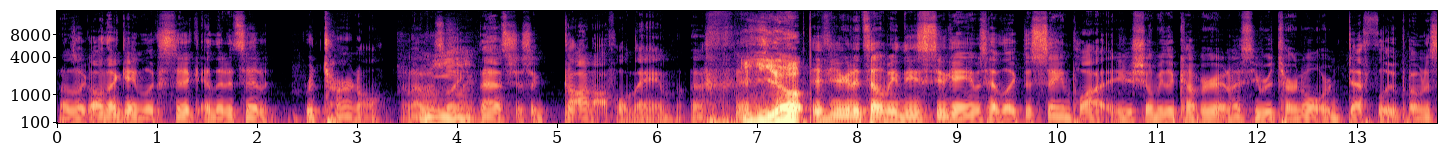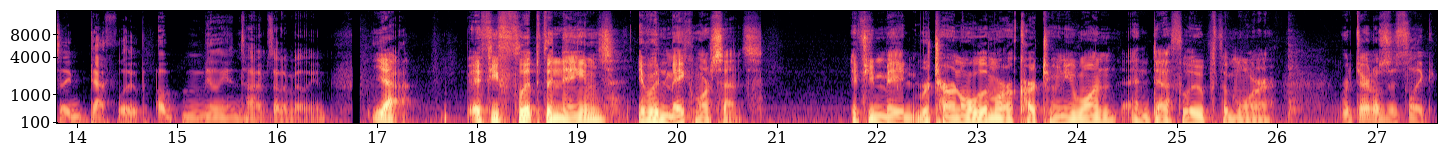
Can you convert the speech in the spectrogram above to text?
And I was like, "Oh, that game looks sick," and then it said Returnal, and I was Mm. like, "That's just a god awful name." Yup. if you're gonna tell me these two games have like the same plot, and you just show me the cover, and I see Returnal or Deathloop, I'm gonna say Deathloop a million times out of a million. Yeah. If you flip the names, it would make more sense. If you made Returnal the more cartoony one and Deathloop the more Returnal's just like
